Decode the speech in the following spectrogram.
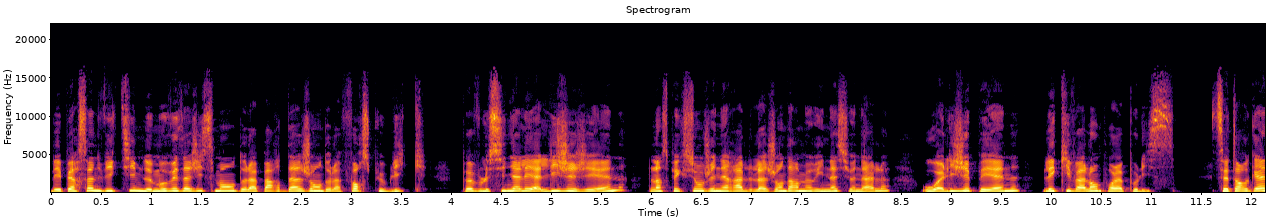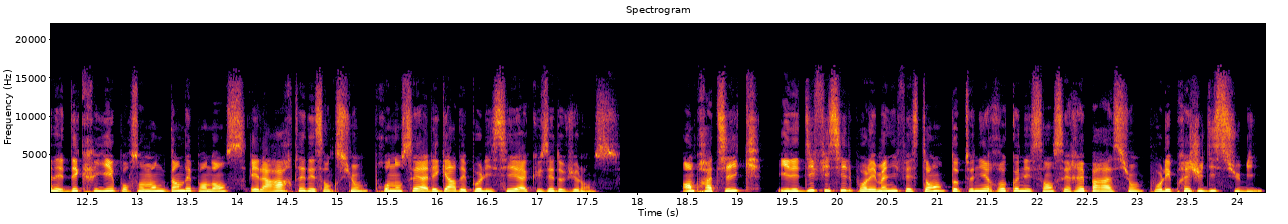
les personnes victimes de mauvais agissements de la part d'agents de la force publique peuvent le signaler à l'IGGN, l'inspection générale de la gendarmerie nationale, ou à l'IGPN, l'équivalent pour la police. Cet organe est décrié pour son manque d'indépendance et la rareté des sanctions prononcées à l'égard des policiers accusés de violence. En pratique, il est difficile pour les manifestants d'obtenir reconnaissance et réparation pour les préjudices subis,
